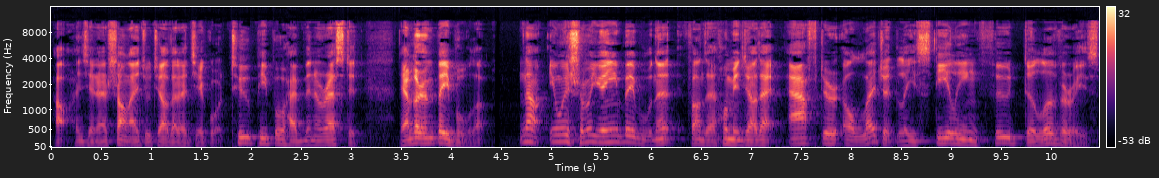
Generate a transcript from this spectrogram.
好，很显然上来就交代了结果，Two people have been arrested，两个人被捕了。那因为什么原因被捕呢？放在后面交代，after allegedly stealing food deliveries。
